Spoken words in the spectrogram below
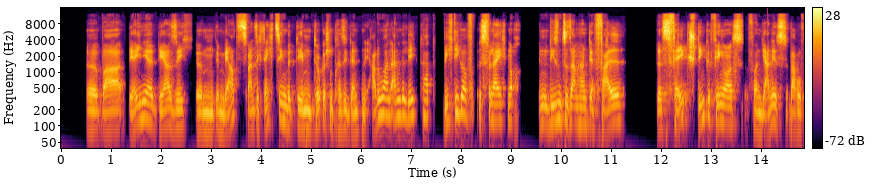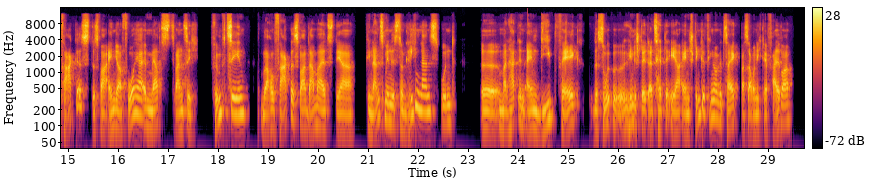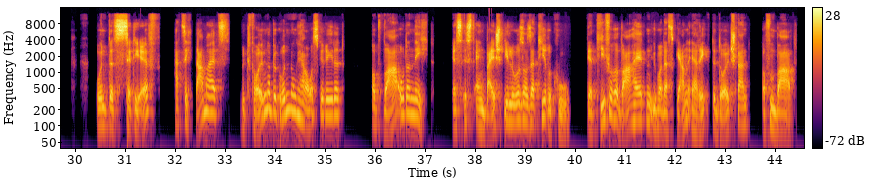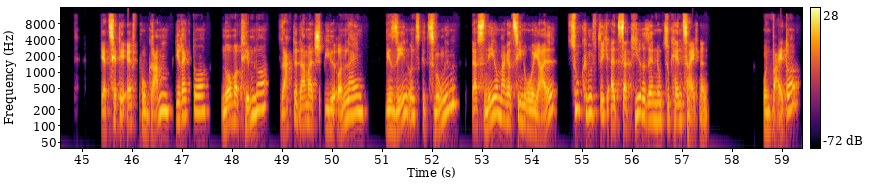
äh, war derjenige, der sich ähm, im März 2016 mit dem türkischen Präsidenten Erdogan angelegt hat. Wichtiger ist vielleicht noch in diesem Zusammenhang der Fall des Fake-Stinkefingers von Yannis Varoufakis. Das war ein Jahr vorher, im März 2015. Varoufakis war damals der Finanzminister Griechenlands und äh, man hat in einem Deepfake das so äh, hingestellt, als hätte er einen Stinkefinger gezeigt, was aber nicht der Fall war. Und das ZDF hat sich damals mit folgender Begründung herausgeredet, ob wahr oder nicht, es ist ein beispielloser Satirecoup, der tiefere Wahrheiten über das gern erregte Deutschland offenbart. Der ZDF-Programmdirektor Norbert Himmler sagte damals Spiegel Online, wir sehen uns gezwungen, das Neo-Magazin Royal zukünftig als Satiresendung zu kennzeichnen. Und weiter,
